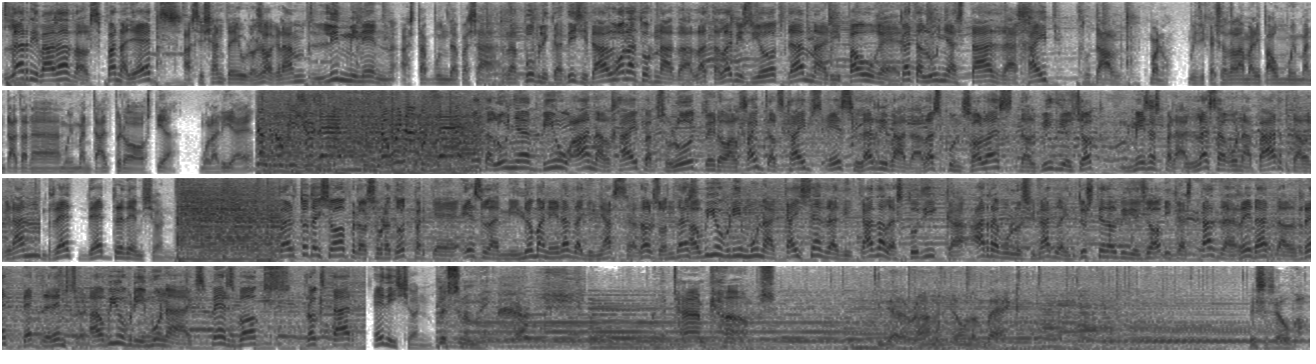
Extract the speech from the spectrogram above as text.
L'arribada dels panellets a 60 euros al gram, l'imminent està a punt de passar República Digital o la tornada a la televisió de Maripau Huguet. Catalunya està de hype total. Bueno, vull dir que això de la Maripau m'ho he inventat, ara m'ho he inventat, però, hòstia, volaria, eh? No em truqui Josep, no vull anar al concert. Catalunya viu en el hype absolut, però el hype dels hypes és l'arribada a les consoles del videojoc més esperat, la segona part del gran Red Dead Redemption. Per tot això, però sobretot perquè és la millor manera d'allunyar-se dels ondes, avui obrim una caixa dedicada a l'estudi que ha revolucionat la indústria del videojoc i que està darrere del Red Dead Redemption. Avui obrim una Experts Box Rockstar Edition. Listen to me. When the time comes, you gotta run and don't look back. This is over.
